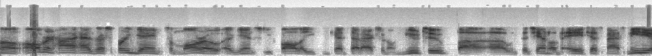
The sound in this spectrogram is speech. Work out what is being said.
Well, Auburn High has their spring game tomorrow against Eufaula. You can catch that action on YouTube, uh, uh, the channel of AHS Mass Media.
